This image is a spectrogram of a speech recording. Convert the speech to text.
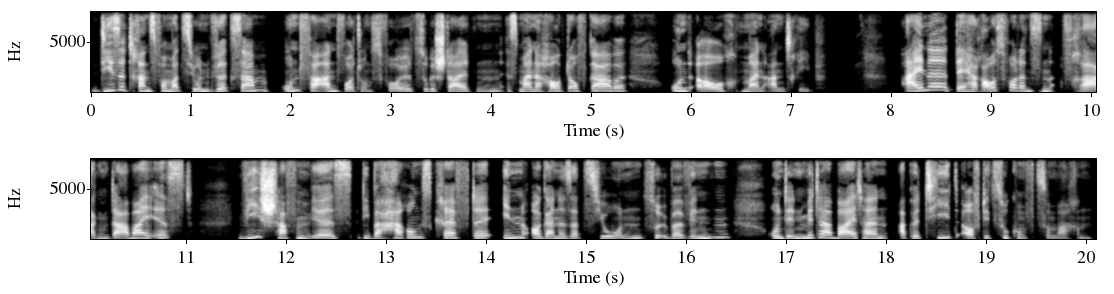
Diese Transformation wirksam und verantwortungsvoll zu gestalten, ist meine Hauptaufgabe und auch mein Antrieb. Eine der herausforderndsten Fragen dabei ist, wie schaffen wir es, die Beharrungskräfte in Organisationen zu überwinden und den Mitarbeitern Appetit auf die Zukunft zu machen?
